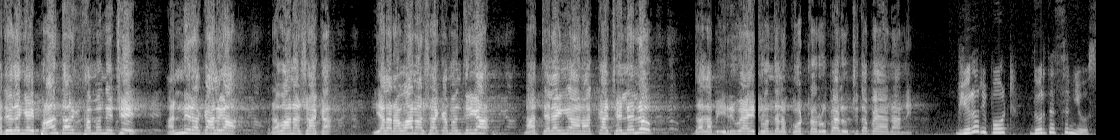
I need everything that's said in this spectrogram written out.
అదేవిధంగా ఈ ప్రాంతానికి సంబంధించి అన్ని రకాలుగా రవాణా శాఖ ఇలా రవాణా శాఖ మంత్రిగా నా తెలంగాణ అక్క చెల్లెలు దాదాపు ఇరవై ఐదు వందల కోట్ల రూపాయలు ఉచిత ప్రయాణాన్ని. Bureau report Doordarshan news.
